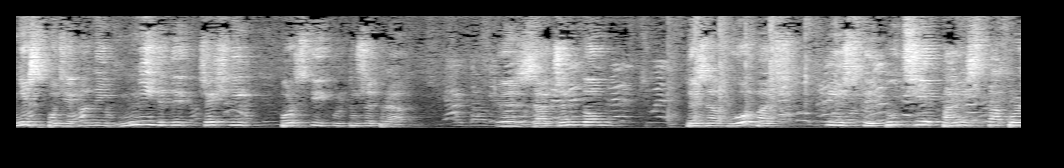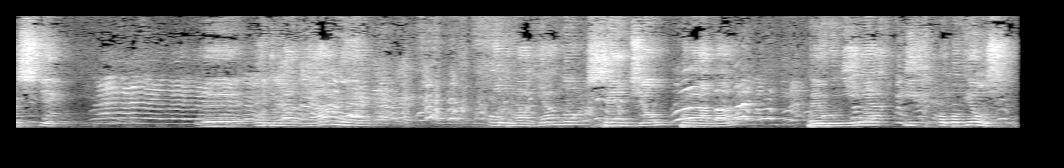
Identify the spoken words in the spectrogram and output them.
niespodziewany nigdy wcześniej w polskiej kulturze prawnej. Y, Zaczęto dezawuować instytucje państwa polskiego. Y, Odmawiano, odmawiano sędziom prawa pełnienia ich obowiązków.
